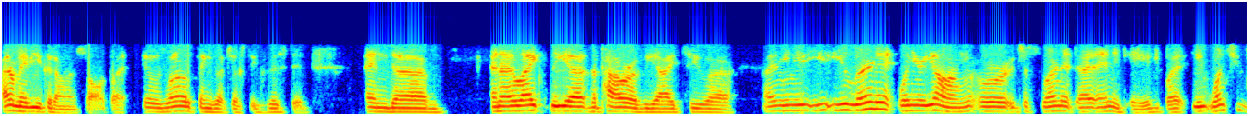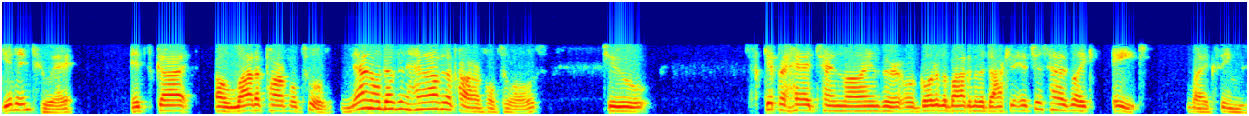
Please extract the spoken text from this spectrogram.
I don't know, maybe you could uninstall it, but it was one of those things that just existed. And um, and I like the uh, the power of VI to uh, I mean, you, you you learn it when you're young, or just learn it at any age. But you, once you get into it, it's got a lot of powerful tools. Nano doesn't have the powerful tools to skip ahead ten lines or, or go to the bottom of the document. It just has like eight like things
